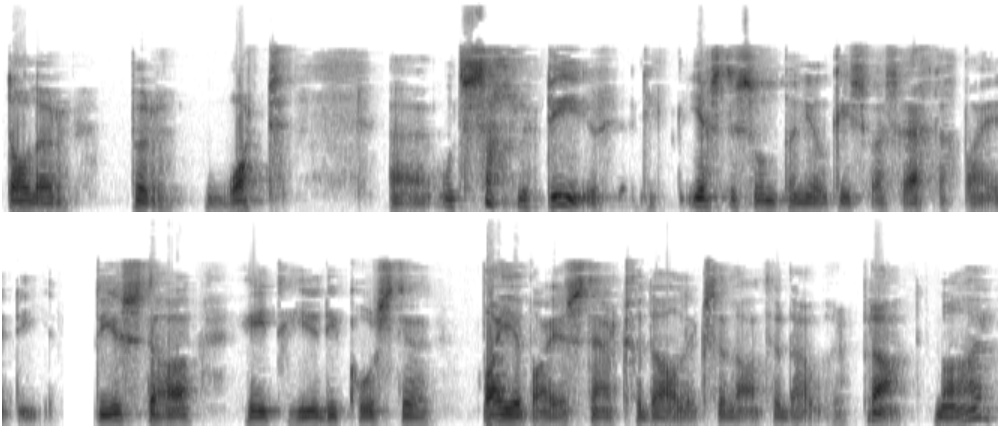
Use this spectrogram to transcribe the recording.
dollar per watt. Uh ontsaglik duur. Die eerste sonpaneeltjies was regtig baie duur. Deesdae het hierdie koste baie baie sterk gedaal. Ek sal later daaroor praat. Maar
